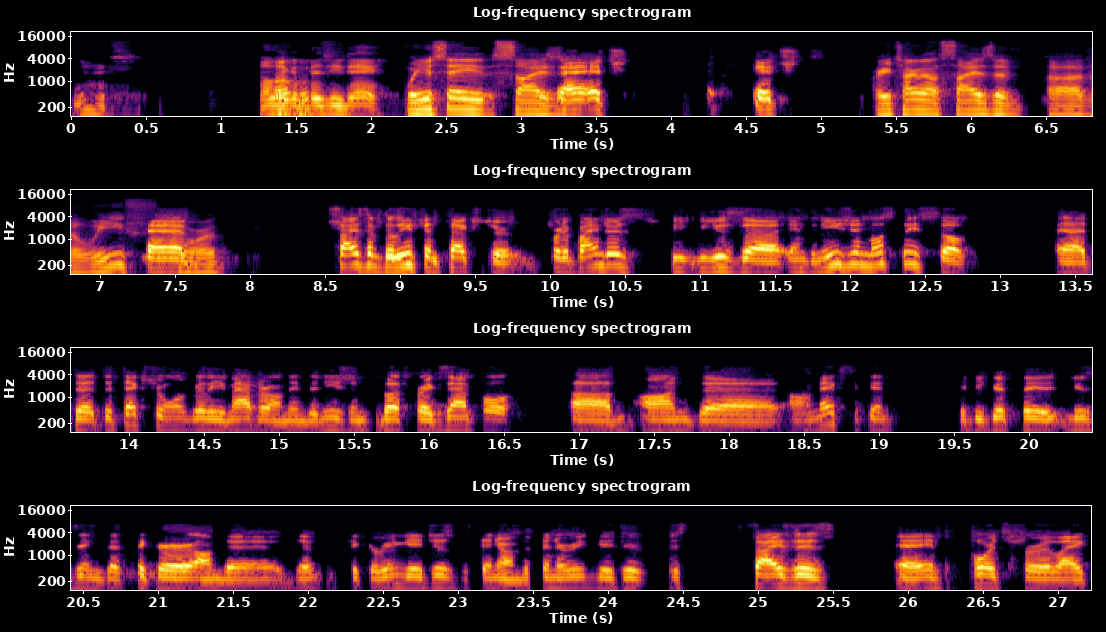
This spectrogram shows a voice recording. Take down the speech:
Nice. Sounds like a busy day. When you say size, Uh, it's it's are you talking about size of uh, the leaf Um, or size of the leaf and texture. For the binders, we, we use uh, Indonesian mostly, so uh, the the texture won't really matter on Indonesian. But for example, um, on the on Mexican, it'd be good to using the thicker on the the thicker ring gauges, the thinner on the thinner ring gauges, sizes, uh, imports for like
